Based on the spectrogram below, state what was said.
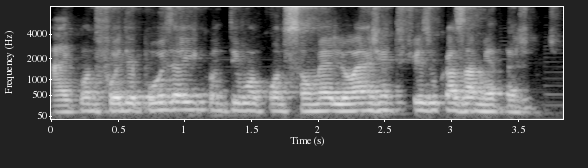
Aí quando foi depois, aí quando teve uma condição melhor, a gente fez o casamento da gente.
